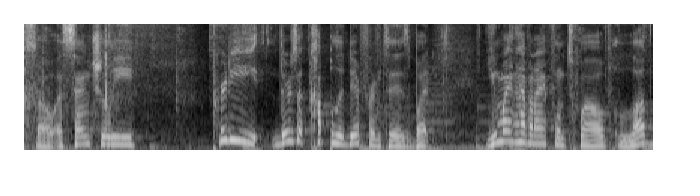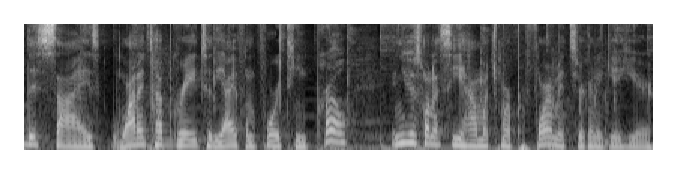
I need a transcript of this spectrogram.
So essentially, pretty, there's a couple of differences, but you might have an iPhone 12, love this size, wanted to upgrade to the iPhone 14 Pro, and you just want to see how much more performance you're going to get here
